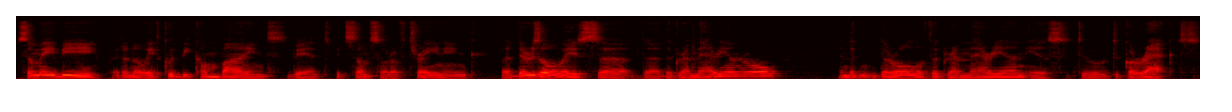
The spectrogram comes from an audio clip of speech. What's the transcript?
So maybe I don't know. It could be combined with with some sort of training, but there is always uh, the the grammarian role, and the the role of the grammarian is to to correct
